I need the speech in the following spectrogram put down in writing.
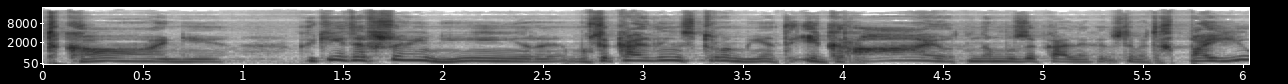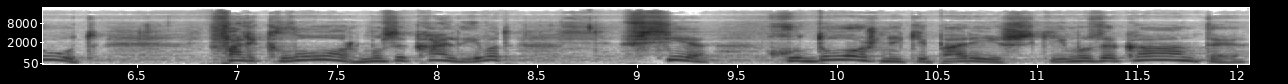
ткани, какие-то сувениры, музыкальные инструменты, играют на музыкальных инструментах, поют, фольклор музыкальный. И вот все художники парижские, музыканты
